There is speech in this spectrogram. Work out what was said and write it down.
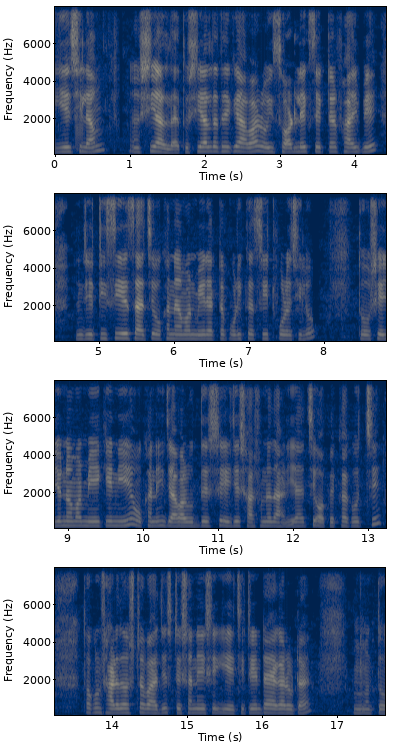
গিয়েছিলাম শিয়ালদায়। তো শিয়ালদা থেকে আবার ওই সল্টলেক সেক্টর ফাইভে যে টিসিএস আছে, ওখানে আমার মেয়ের একটা পরীক্ষার সিট পড়েছিল। তো সেই জন্য আমার মেয়েকে নিয়ে ওখানেই যাওয়ার উদ্দেশ্যে এই যে শাসনে দাঁড়িয়ে আছি, অপেক্ষা করছি। তখন সাড়ে দশটা বাজে, স্টেশনে এসে গিয়েছি ট্রেনটা এগারোটায় তো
